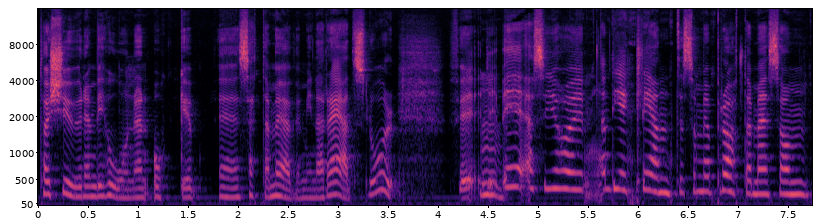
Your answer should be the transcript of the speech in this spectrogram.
ta tjuren vid hornen och eh, eh, sätta mig över mina rädslor. För Mm. det är, alltså jag har en del klienter som jag pratar med som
